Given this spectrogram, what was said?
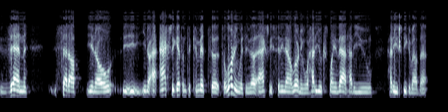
then set up, you know, you know, actually get them to commit to, to learning with you, actually sitting down and learning. Well, how do you explain that? How do you how do you speak about that?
